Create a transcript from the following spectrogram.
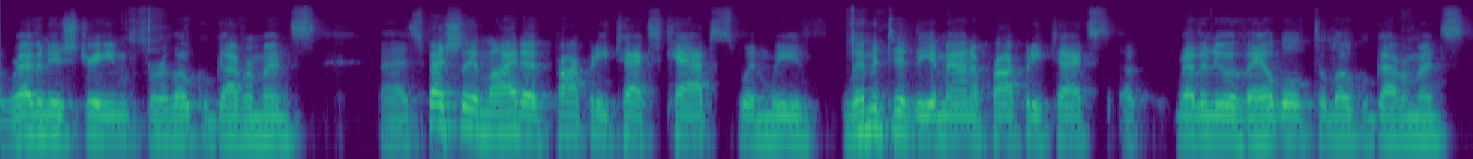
revenue stream for local governments, uh, especially in light of property tax caps. When we've limited the amount of property tax uh, revenue available to local governments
